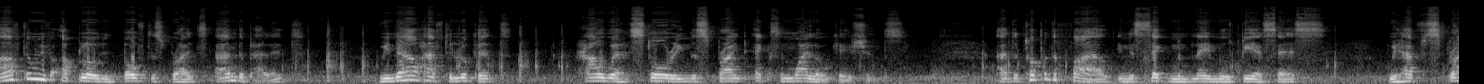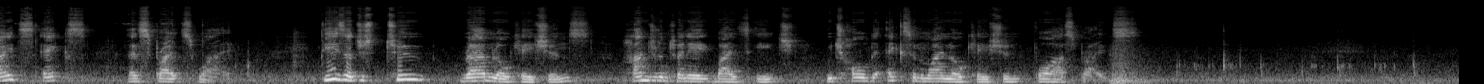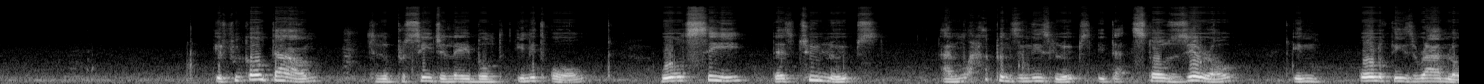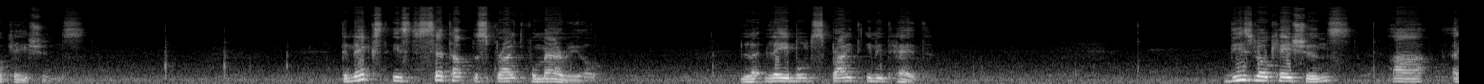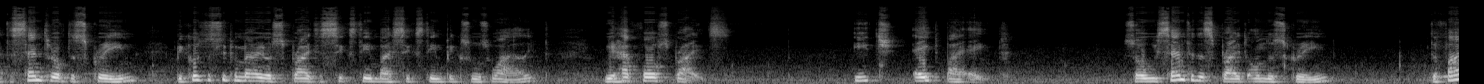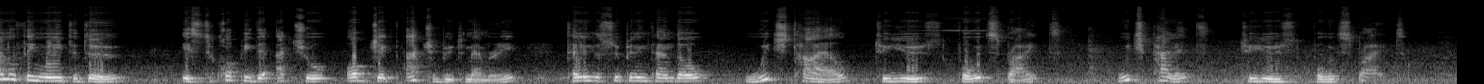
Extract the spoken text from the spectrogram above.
After we've uploaded both the sprites and the palette, we now have to look at how we're storing the sprite X and Y locations. At the top of the file in the segment labeled BSS, we have sprites X and sprites Y. These are just two RAM locations, 128 bytes each, which hold the X and Y location for our sprites. If we go down to the procedure labeled init all, we will see there's two loops and what happens in these loops is that stores zero in all of these RAM locations. The next is to set up the sprite for Mario labeled sprite init head. These locations are at the center of the screen because the Super Mario sprite is 16 by 16 pixels wide we have four sprites each 8 by 8 so we center the sprite on the screen the final thing we need to do is to copy the actual object attribute memory telling the Super Nintendo which tile to use for which sprite, which palette to use for which sprite.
